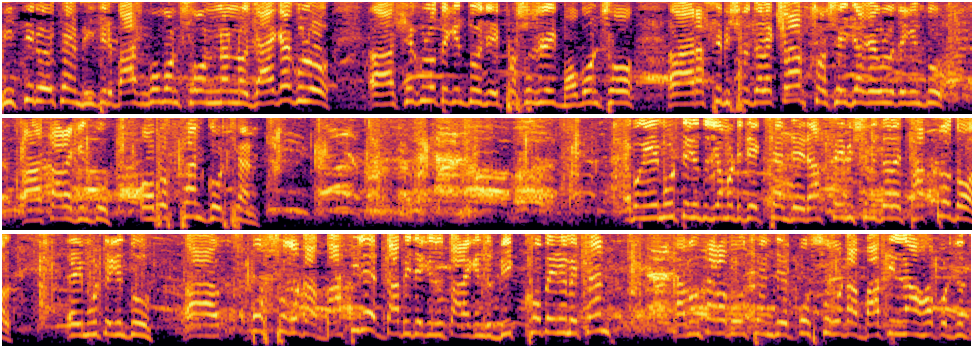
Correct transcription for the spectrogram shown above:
ভিসি রয়েছেন, ভিসির বাসভবন সহ অন্যান্য জায়গাগুলো সেগুলোতে কিন্তু যে প্রশাসনিক ভবন সহ রাজশাহী বিশ্ববিদ্যালয় ক্লাব সহ সেই জায়গাগুলোতে কিন্তু তারা কিন্তু অবস্থান করছেন। এবং এই মুহূর্তে কিন্তু যেমনটি দেখছেন যে রাজশাহী বিশ্ববিদ্যালয়ের ছাত্র দল এই মুহূর্তে কিন্তু পোষ্যকোটা বাতিলের দাবিতে কিন্তু তারা কিন্তু বিক্ষোভে নেমেছেন এবং তারা বলছেন যে পোষ্যকোটা বাতিল না হওয়া পর্যন্ত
